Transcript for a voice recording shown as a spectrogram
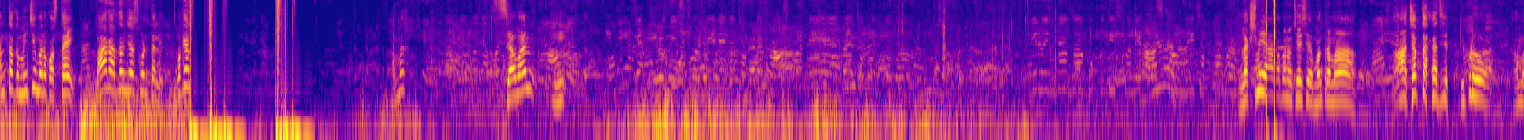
అంతకు మించి మనకు వస్తాయి బాగా అర్థం చేసుకోండి తల్లి. ఓకే అమ్మా? సెవెన్ లక్ష్మీ ఆగమనం చేసే మంత్రమా? ఆ, చెప్తా. ఇప్పుడు అమ్మ.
